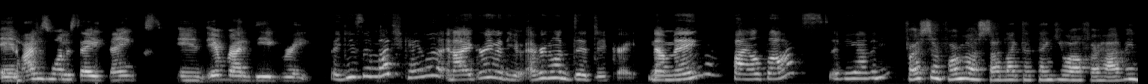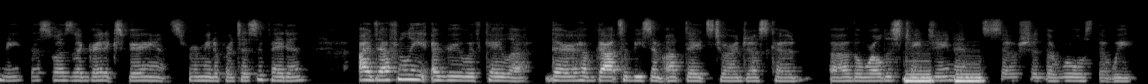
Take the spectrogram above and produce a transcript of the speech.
And I just want to say thanks, and everybody did great. Thank you so much, Kayla. And I agree with you. Everyone did do great. Now, Ming, final thoughts if you have any? First and foremost, I'd like to thank you all for having me. This was a great experience for me to participate in. I definitely agree with Kayla. There have got to be some updates to our dress code. Uh, the world is mm-hmm. changing, mm-hmm. and so should the rules that we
